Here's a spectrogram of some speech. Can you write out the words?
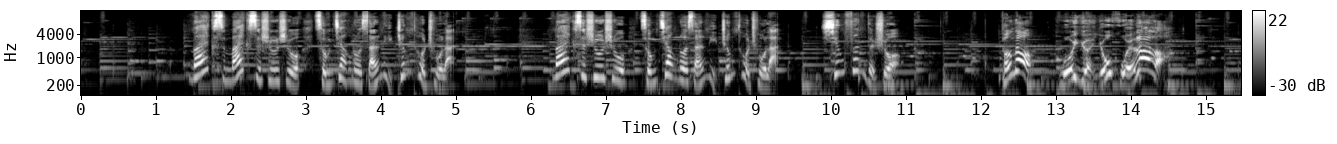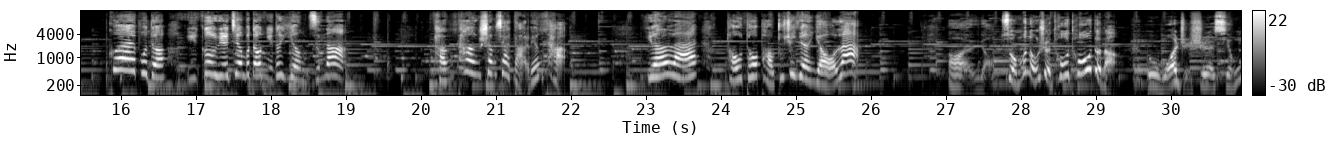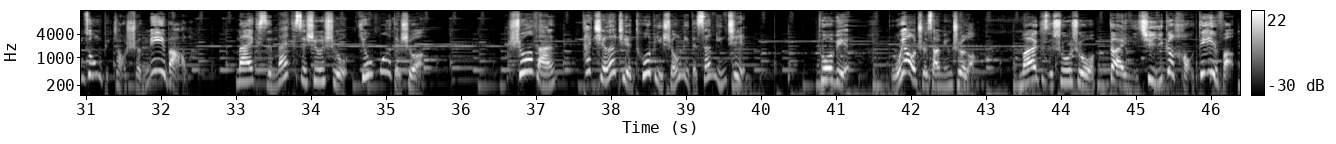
？”Max Max 叔叔从降落伞里挣脱出来。Max 叔叔从降落伞里挣脱出来，兴奋地说：“糖糖，我远游回来了。怪不得一个月见不到你的影子呢。”糖糖上下打量他，原来偷偷跑出去远游了。哎呀，怎么能是偷偷的呢？我只是行踪比较神秘罢了。Max Max 叔叔幽默地说。说完，他指了指托比手里的三明治。托比，不要吃三明治了。Max 叔叔带你去一个好地方，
